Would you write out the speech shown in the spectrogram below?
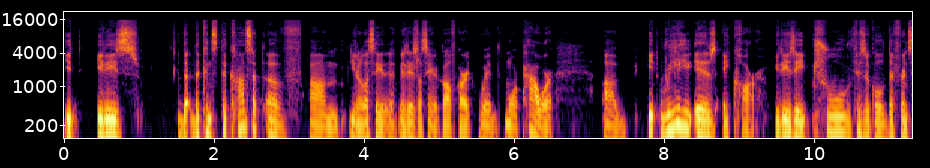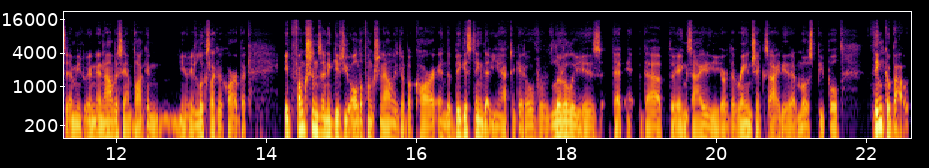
it it is the the the concept of um you know let's say it is let's say a golf cart with more power uh, it really is a car. It is a true physical difference. I mean, and, and, obviously I'm talking, you know, it looks like a car, but it functions and it gives you all the functionality of a car. And the biggest thing that you have to get over literally is that the, the anxiety or the range anxiety that most people think about.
